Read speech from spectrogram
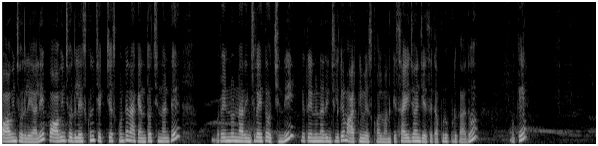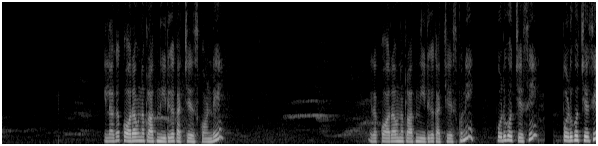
పావించి వదిలేయాలి. పావించి వదిలేసుకుని చెక్ చేసుకుంటే నాకు ఎంత వచ్చిందంటే రెండున్నర ఇంచులు అయితే వచ్చింది రెండున్నర ఇంచులకే మార్కింగ్ వేసుకోవాలి మనకి. సైజ్ జాయిన్ చేసేటప్పుడు ఇప్పుడు కాదు. ఓకే? ఇలాగ కూర ఉన్న క్లాత్ నీట్గా కట్ చేసుకోండి. ఇలా కూర ఉన్న క్లాత్ నీట్గా కట్ చేసుకుని పొడుగు వచ్చేసి పొడుగు వచ్చేసి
